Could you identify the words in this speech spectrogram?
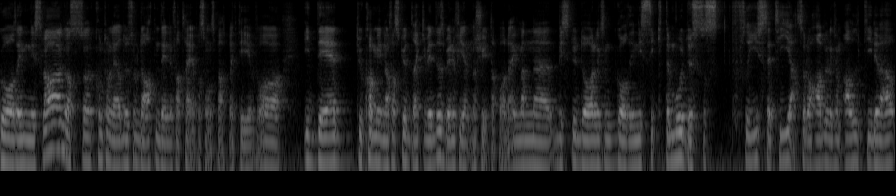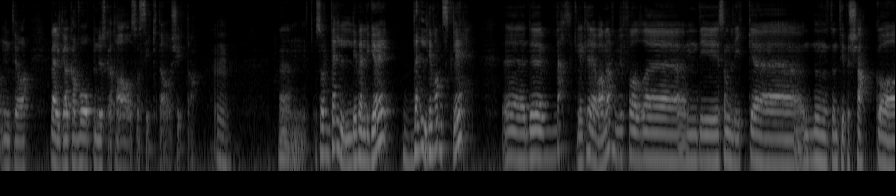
går inn i slag, og så kontrollerer du soldaten din fra tredjepersonsperspektiv. Og idet du kommer innenfor skuddrekkevidde, så begynner fienden å skyte på deg. Men uh, hvis du da liksom går inn i siktemodus, så fryser tida. Så da har du liksom all tid i verden til å velge hva våpen du skal ta, og så sikte og skyte. Um, så veldig, veldig gøy. Veldig vanskelig. Uh, Det er virkelig krevende for uh, de som liker uh, den, den type sjakk og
